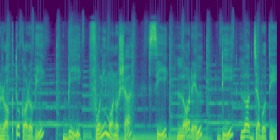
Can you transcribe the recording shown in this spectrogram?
রক্তকরবী, বি ফণি মনসা সি, লরেল, ডি, লজ্জাবতী।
